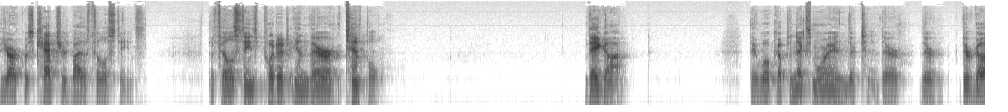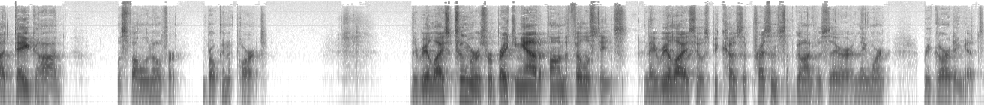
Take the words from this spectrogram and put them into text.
the ark was captured by the Philistines. The Philistines put it in their temple Dagon. They woke up the next morning, their, their, their, their god, Dagon, was fallen over, broken apart. They realized tumors were breaking out upon the Philistines, and they realized it was because the presence of God was there and they weren't regarding it.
